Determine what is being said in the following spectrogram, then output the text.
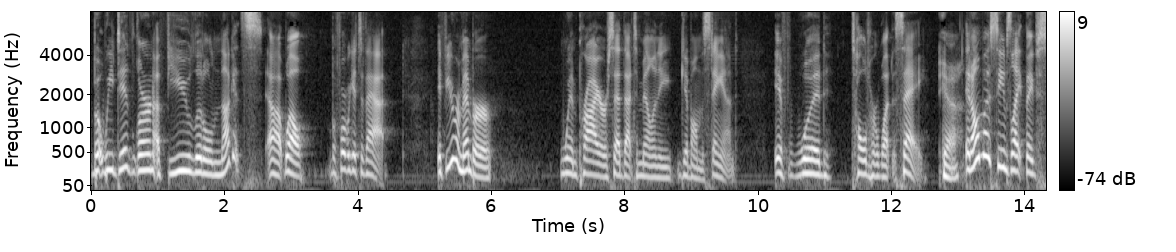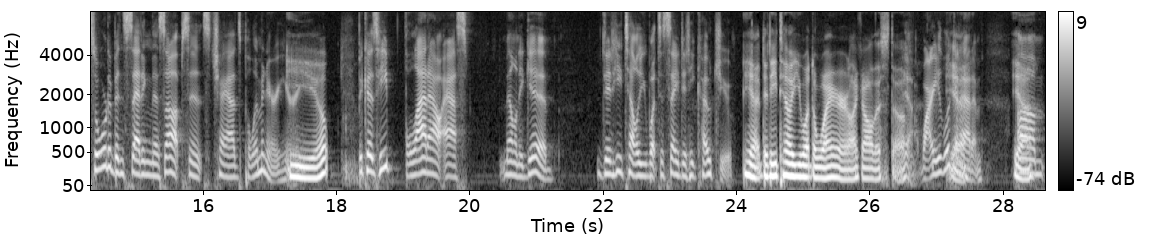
but we did learn a few little nuggets. Uh, well, before we get to that, if you remember when Prior said that to Melanie Gibb on the stand, if Wood told her what to say, Yeah. it almost seems like they've sort of been setting this up since Chad's preliminary hearing Yep. because he flat out asked Melanie Gibb, "Did he tell you what to say? Did he coach you?" Yeah. Did he tell you what to wear? Like all this stuff. Yeah. Why are you looking Yeah. at him? Yeah. Um,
